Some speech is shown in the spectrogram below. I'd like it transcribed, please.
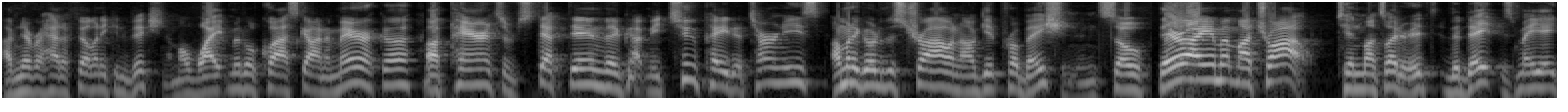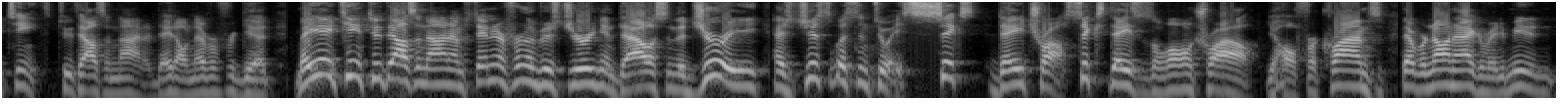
I've never had a felony conviction. I'm a white middle class guy in America. My parents have stepped in. They've got me two paid attorneys. I'm going to go to this trial and I'll get probation. And so there I am at my trial. 10 months later. It, the date is May 18th, 2009, a date I'll never forget. May 18th, 2009, I'm standing in front of this jury in Dallas, and the jury has just listened to a six day trial. Six days is a long trial, y'all, for crimes that were non aggravated, meaning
